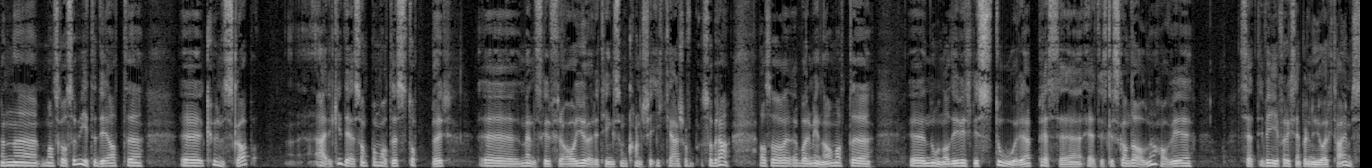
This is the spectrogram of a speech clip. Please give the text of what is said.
men uh, man skal også vite det at uh, kunnskap er ikke det som på en måte stopper mennesker fra å gjøre ting som kanskje ikke er så, så bra. Altså, jeg bare minner om at noen av de virkelig store presseetiske skandalene har vi sett i f.eks. New York Times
